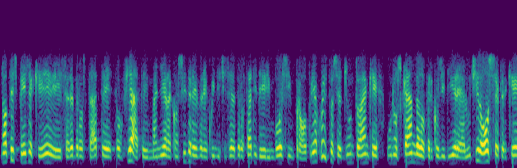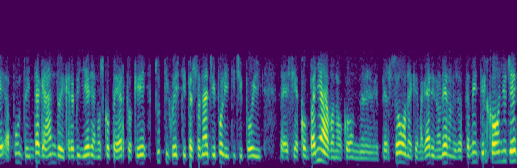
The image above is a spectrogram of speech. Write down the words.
note spese che sarebbero state gonfiate in maniera considerevole e quindi ci sarebbero stati dei rimborsi impropri. A questo si è aggiunto anche uno scandalo per così dire a luci rosse perché appunto indagando i carabinieri hanno scoperto che tutti questi personaggi politici poi eh, si accompagnavano con eh, persone che magari non erano esattamente il coniuge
